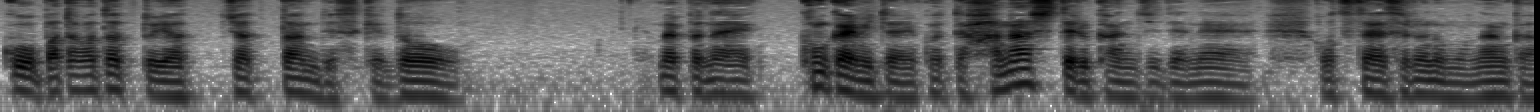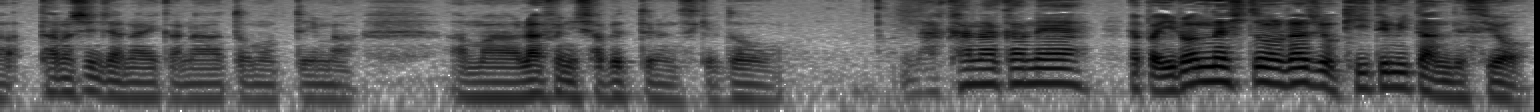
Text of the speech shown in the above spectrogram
構バタバタっとやっちゃったんですけど、やっぱね、今回みたいにこうやって話してる感じでね、お伝えするのもなんか楽しいんじゃないかなと思って今、あんまラフに喋ってるんですけど、なかなかね、やっぱいろんな人のラジオ聞いてみたんですよ。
